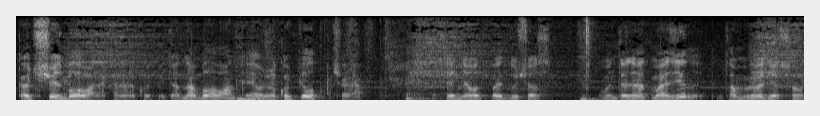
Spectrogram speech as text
Короче, 6 болванок надо купить. Одна болванка я уже купил вчера. А сегодня вот пойду сейчас в интернет-магазин. Там что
